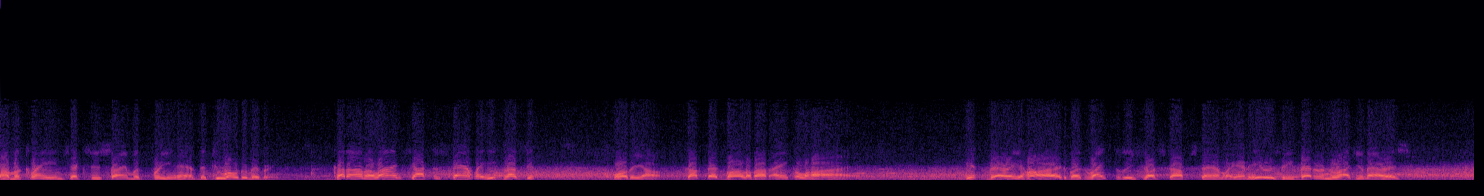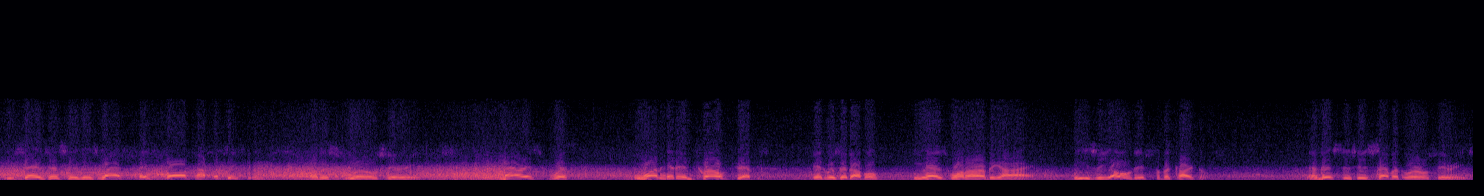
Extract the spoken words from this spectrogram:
Now McLain checks his sign with Freehan. The 2-0 delivery. Cut on a line shot to Stanley. He gloves it for the out. Caught that ball about ankle high. Hit very hard, but right to the shortstop Stanley. And here's the veteran Roger Maris, who says this is his last baseball competition for this World Series. Maris with one hit in 12 trips. It was a double. He has one RBI. He's the oldest of the Cardinals. And this is his seventh World Series.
